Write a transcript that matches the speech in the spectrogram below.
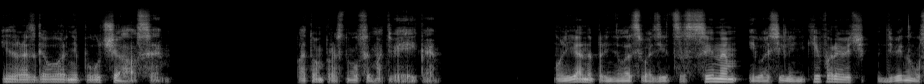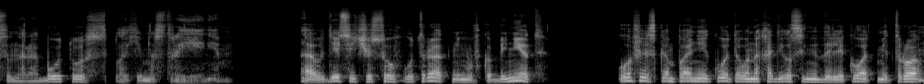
и разговор не получался. Потом проснулся Матвейка. Ульяна принялась возиться с сыном, и Василий Никифорович двинулся на работу с плохим настроением. А в десять часов утра к нему в кабинет офис компании Котова находился недалеко от метро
